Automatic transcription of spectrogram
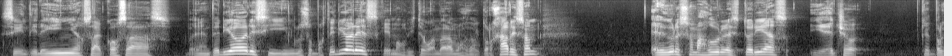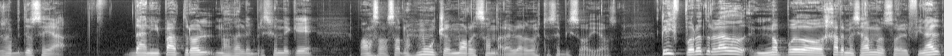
Si bien tiene guiños a cosas anteriores e incluso posteriores, que hemos visto cuando hablamos de Dr. Harrison, el grueso más duro de las historias, y de hecho, que el próximo capítulo sea Danny Patrol, nos da la impresión de que vamos a basarnos mucho en Morrison a lo largo de estos episodios. Cliff, por otro lado, no puedo dejar de mencionarnos sobre el final.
